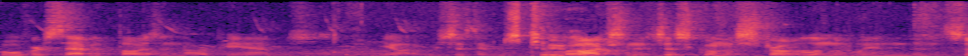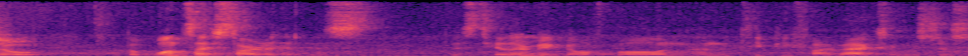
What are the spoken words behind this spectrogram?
over seven thousand RPMs. You know, it was just it was Too too, much. much. and it's just going to struggle in the wind. And so, but once I started hitting this this TaylorMade golf ball and, and the TP5X, it was just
